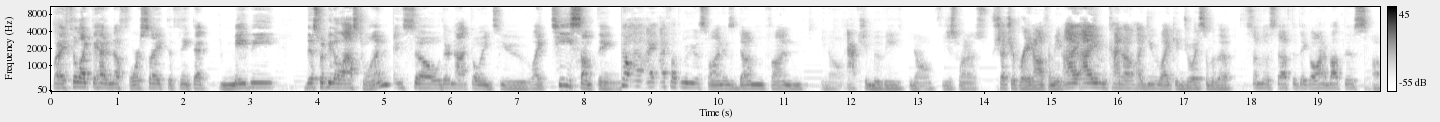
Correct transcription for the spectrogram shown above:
but I feel like they had enough foresight to think that maybe this would be the last one, and so they're not going to like tease something. No, I I, thought the movie was fun. It was a dumb, fun you know, action movie. You know, you just want to shut your brain off. I mean, I I am kind of I do like enjoy some of the some of the stuff that they go on about this. Um,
